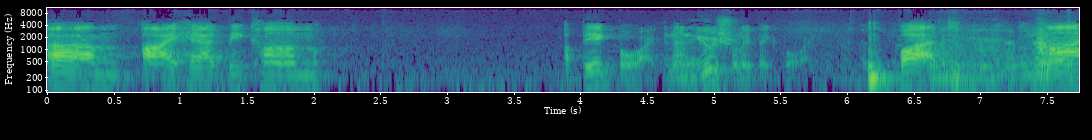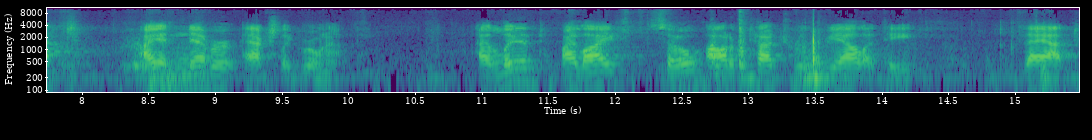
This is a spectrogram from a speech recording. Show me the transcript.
Um, I had become a big boy, an unusually big boy, but not, I had never actually grown up. I lived my life so out of touch with reality that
